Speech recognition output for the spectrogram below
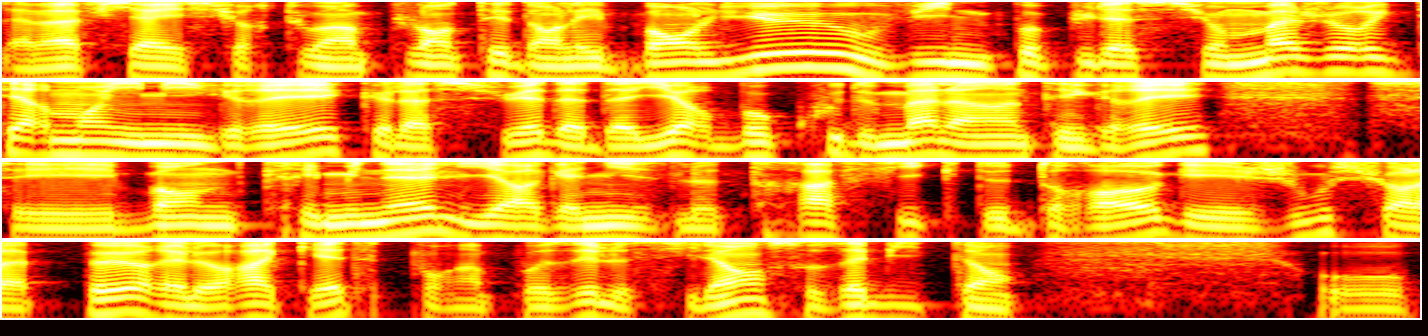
La mafia est surtout implantée dans les banlieues où vit une population majoritairement immigrée que la Suède a d'ailleurs beaucoup de mal à intégrer. Ces bandes criminelles y organisent le trafic de drogue et jouent sur la peur et le racket pour imposer le silence aux habitants. Au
